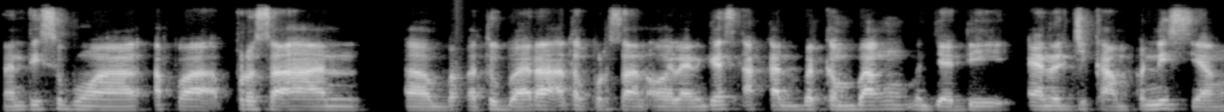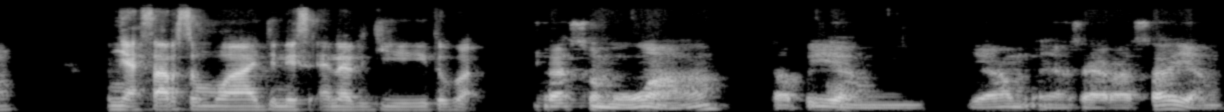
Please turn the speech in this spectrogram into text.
nanti semua apa perusahaan uh, batu bara atau perusahaan oil and gas akan berkembang menjadi energy companies yang menyasar semua jenis energi itu, Pak? Enggak semua, tapi oh. yang yang yang saya rasa yang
